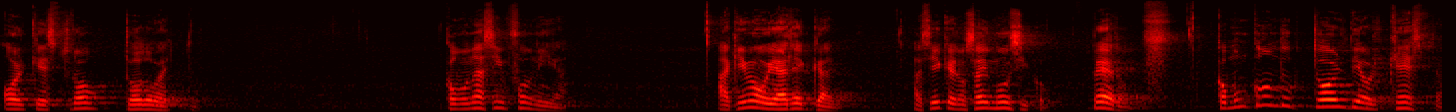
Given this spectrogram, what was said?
orquestó todo esto. Como una sinfonía. Aquí me voy a arriesgar, así que no soy músico, pero como un conductor de orquesta,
